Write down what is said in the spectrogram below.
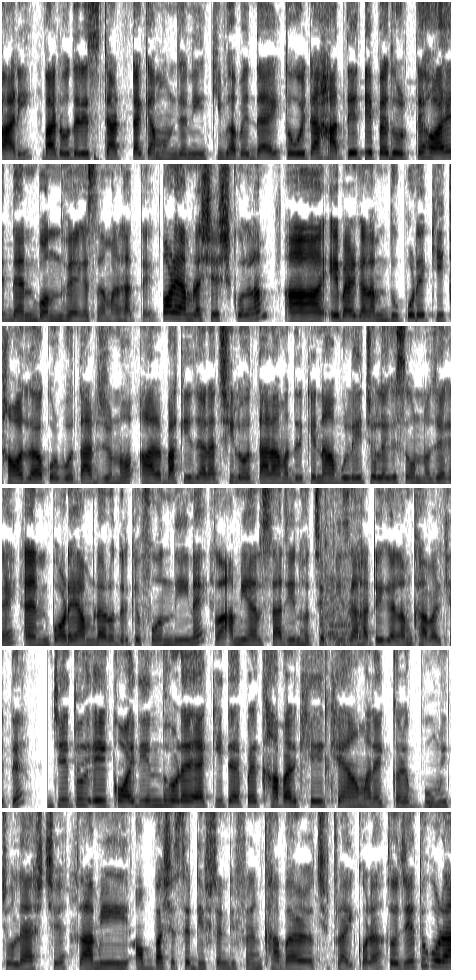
পারি। বাট ওদের স্টার্টটা কেমন জানি কীভাবে দেয়, তো ওইটা হাতে চেপে ধরতে হয় দেন বন্ধ হয়ে গেছে আমার হাতে। পরে আমরা শেষ করলাম। এবার গেলাম দুপুরে কি খাওয়া দাওয়া করব তার জন্য। আর বাকি যারা ছিল, তারা আমাদেরকে না বলেই চলে গেছে অন্য জায়গায়। এন্ড পরে আমরা ওদেরকে ফোন দিই নাই। তো আমি আর সাজিন হচ্ছে পিজা হাটে গেলাম খাবার খেতে। যেহেতু এই কয়দিন ধরে একই টাইপের খাবার খেয়ে খেয়ে আমার একবারে বমি চলে আসছে, তো আমি অভ্যাস এসে ডিফারেন্ট ডিফারেন্ট খাবার হচ্ছে ট্রাই করা। তো যেহেতু ওরা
